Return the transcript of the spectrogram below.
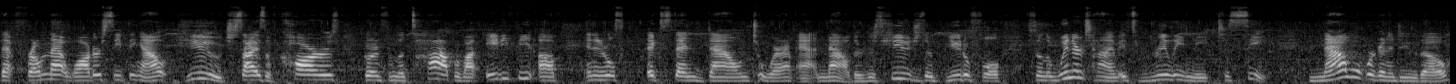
that from that water seeping out, huge size of cars going from the top about 80 feet up and it'll extend down to where I'm at now. They're just huge, they're beautiful. So in the wintertime, it's really neat to see. Now what we're gonna do though,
